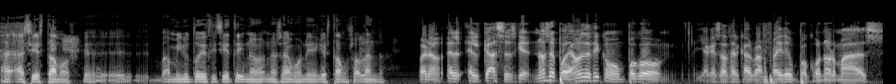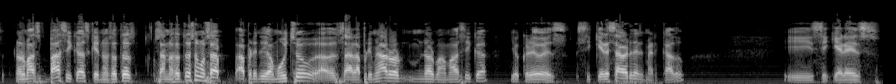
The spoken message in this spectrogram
así estamos, que a minuto 17 y no, no sabemos ni de qué estamos hablando. Bueno, el, el, caso es que, no sé, podríamos decir como un poco, ya que se acerca el Black Friday, un poco normas normas básicas que nosotros, o sea, nosotros hemos aprendido mucho, o sea, la primera norma básica, yo creo, es si quieres saber del mercado y si quieres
